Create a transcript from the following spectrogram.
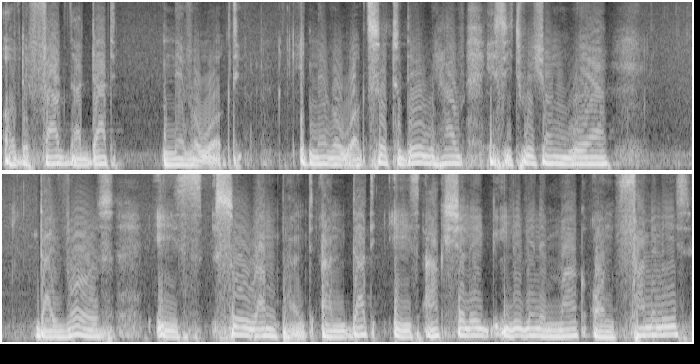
of the fact that that never worked. It never worked. So today we have a situation where divorce is so rampant and that is actually leaving a mark on families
